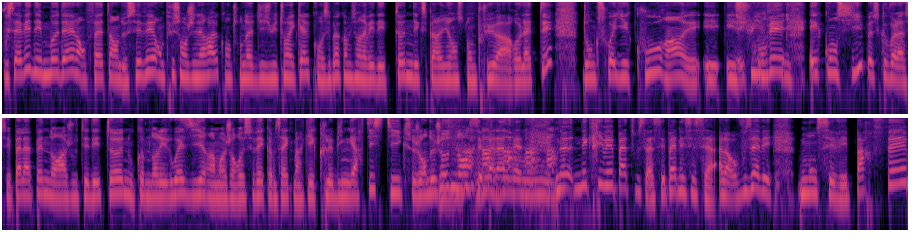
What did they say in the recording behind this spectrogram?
vous savez, des modèles, en fait, hein, de CV. En plus, en général, quand on a 18 ans et quelques, on sait pas comme si on avait des tonnes d'expérience non plus à relater. Donc, soyez court hein, et, et- et suivez concis. et concis, parce que voilà, c'est pas la peine d'en rajouter des tonnes ou comme dans les loisirs. hein. Moi, j'en recevais comme ça avec marqué clubbing artistique, ce genre de choses. Non, c'est pas la peine. Ne- N'écrivez pas tout ça, c'est pas nécessaire. Alors, vous avez mon CV parfait,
